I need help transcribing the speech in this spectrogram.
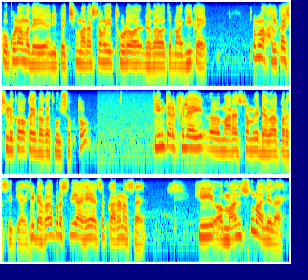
कोकणामध्ये आणि पश्चिम महाराष्ट्रामध्ये थोडं ढगाळ वातावरण अधिक आहे. त्यामुळे हलका शिडकावा काही भागात होऊ शकतो. तीन तारखेलाही महाराष्ट्रामध्ये ढगाळ परिस्थिती आहे. ही ढगाळ परिस्थिती आहे याचं कारण असं आहे की मान्सून आलेला आहे.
